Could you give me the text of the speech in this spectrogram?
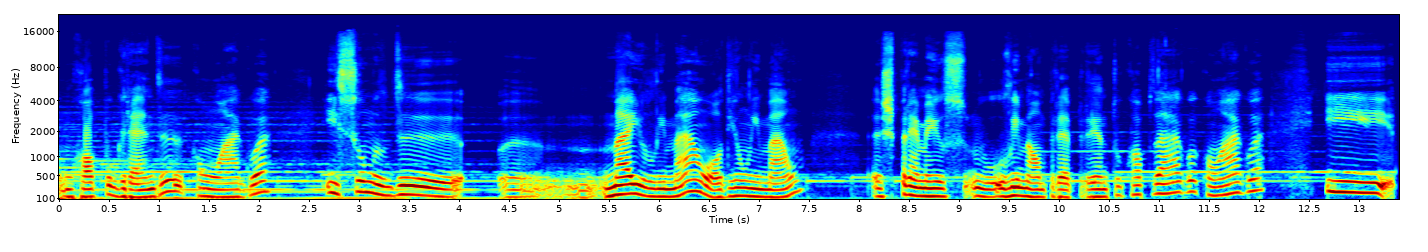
um copo grande com água e sumo de uh, meio limão ou de um limão. Espremem o, o limão para, para, dentro do copo de água com água e,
